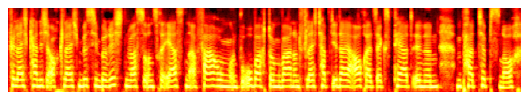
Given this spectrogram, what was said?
vielleicht kann ich auch gleich ein bisschen berichten, was so unsere ersten Erfahrungen und Beobachtungen waren. Und vielleicht habt ihr da ja auch als ExpertInnen ein paar Tipps noch.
